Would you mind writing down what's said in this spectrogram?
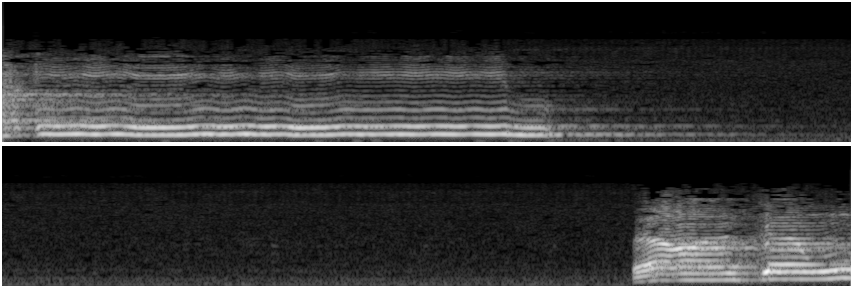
حين فعتوا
